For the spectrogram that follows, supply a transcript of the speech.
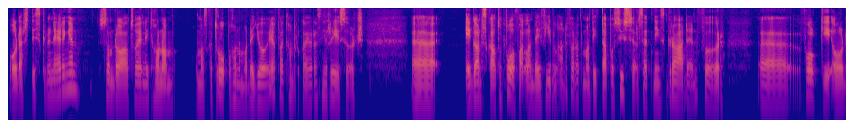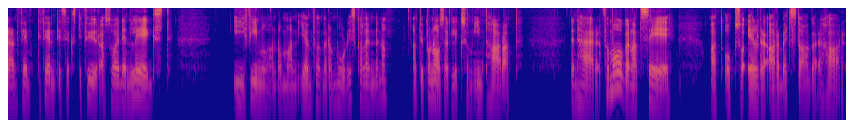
åldersdiskrimineringen som då alltså enligt honom, om man ska tro på honom och det gör jag för att han brukar göra sin research, eh, är ganska alltså påfallande i Finland för att man tittar på sysselsättningsgraden för uh, folk i åldern 55 till 64 så är den lägst i Finland om man jämför med de nordiska länderna. Att vi på något sätt liksom inte har att den här förmågan att se att också äldre arbetstagare har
